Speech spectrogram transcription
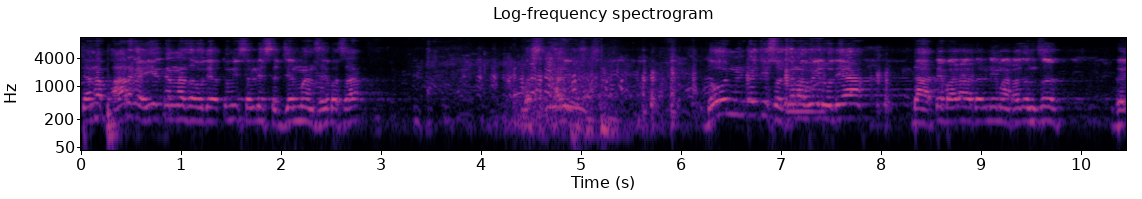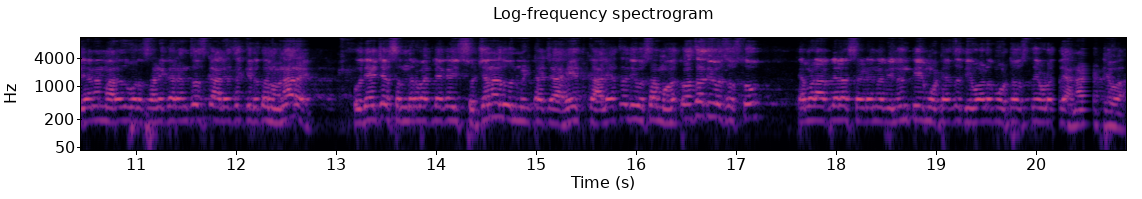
त्यांना फार घाई त्यांना जाऊ द्या. तुम्ही सगळे सज्जन माणसं बसा. बस खाली बसा. दोन मिनिटाची सूचना होईल उद्या. दहा ते बारा आदरणीय महाराजांचं गजानन महाराज वरसाडेकरांचंच काल्याचं कीर्तन होणार आहे. उद्याच्या संदर्भातल्या काही सूचना दोन मिनिटाच्या आहेत. काल्याचा दिवस हा महत्त्वाचा दिवस असतो. त्यामुळे आपल्याला सगळ्यांना विनंती आहे मोठ्याचं दिवाळं मोठं असतं एवढं ध्यानात ठेवा.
